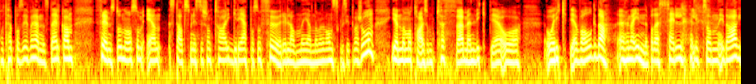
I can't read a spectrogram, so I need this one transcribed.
holdt jeg på å si for hennes del, kan fremstå nå som en statsminister som tar grep, og som fører landet gjennom en vanskelig situasjon. Gjennom å ta liksom, tøffe, men viktige og, og riktige valg. Da. Eh, Hun er inne på det selv litt sånn i dag.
